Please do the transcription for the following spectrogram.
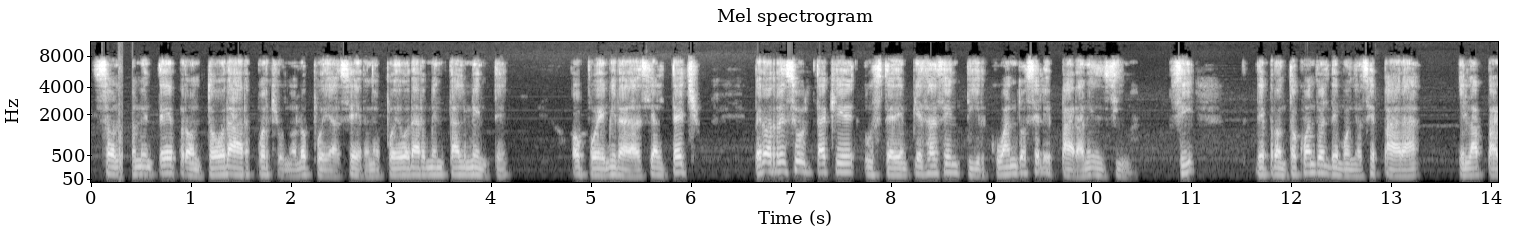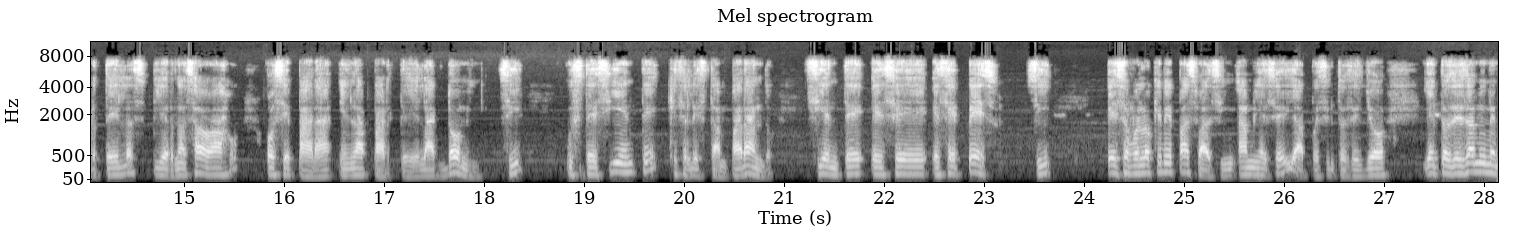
solamente de pronto orar, porque uno lo puede hacer, uno puede orar mentalmente o puede mirar hacia el techo. Pero resulta que usted empieza a sentir cuando se le paran encima, ¿sí? De pronto cuando el demonio se para en la parte de las piernas abajo o se para en la parte del abdomen, ¿sí? Usted siente que se le están parando, siente ese, ese peso, ¿sí? Eso fue lo que me pasó así, a mí ese día, pues entonces yo, y entonces a mí me,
